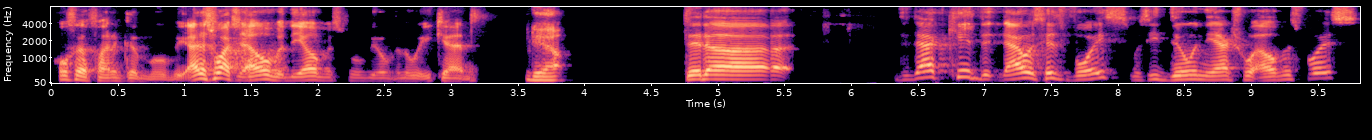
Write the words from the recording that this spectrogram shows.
hopefully, I'll find a good movie. I just watched Elvis, the Elvis movie, over the weekend. Yeah. Did uh, did that kid? That, that was his voice. Was he doing the actual Elvis voice?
